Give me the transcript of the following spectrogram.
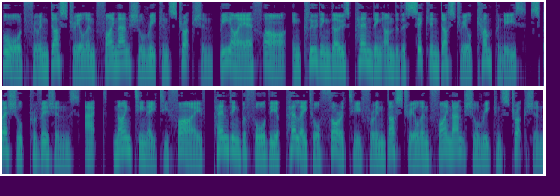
Board for Industrial and Financial Reconstruction BIFR, including those pending under the Sick Industrial Companies Special Provisions Act, 1985, pending before the Appellate Authority for Industrial and Financial Reconstruction,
